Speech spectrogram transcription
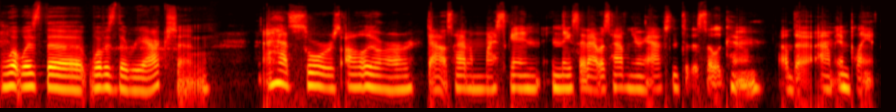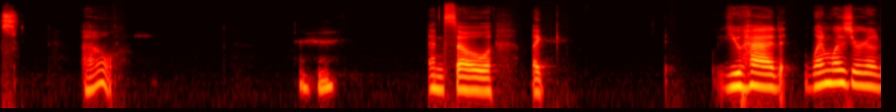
What was the what was the reaction? I had sores all over the outside of my skin, and they said I was having a reaction to the silicone of the um, implants. Oh. Mm hmm And so like you had when was your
